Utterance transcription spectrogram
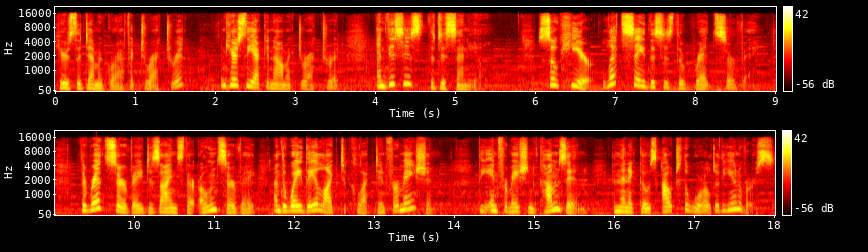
Here's the Demographic Directorate, and here's the Economic Directorate, and this is the decennial. So here, let's say this is the RED survey. The RED survey designs their own survey and the way they like to collect information. The information comes in and then it goes out to the world or the universe.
